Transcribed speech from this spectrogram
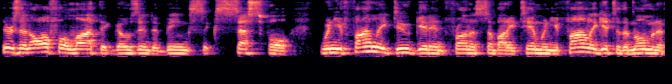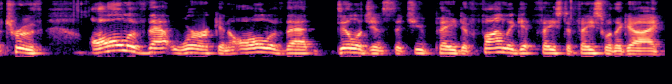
There's an awful lot that goes into being successful. When you finally do get in front of somebody, Tim, when you finally get to the moment of truth, all of that work and all of that diligence that you've paid to finally get face to face with a guy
